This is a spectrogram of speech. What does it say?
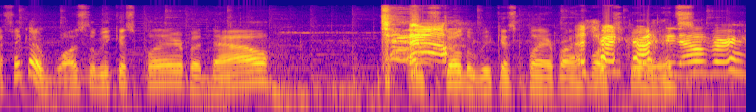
I think I was the weakest player, but now I'm still the weakest player, but I I have more tried crossing experience. over.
